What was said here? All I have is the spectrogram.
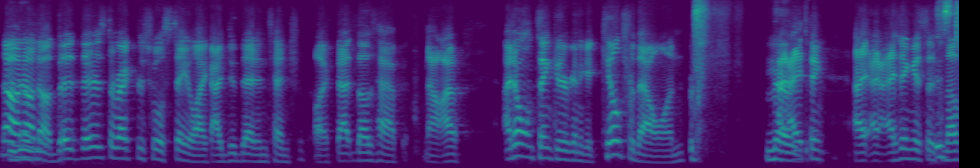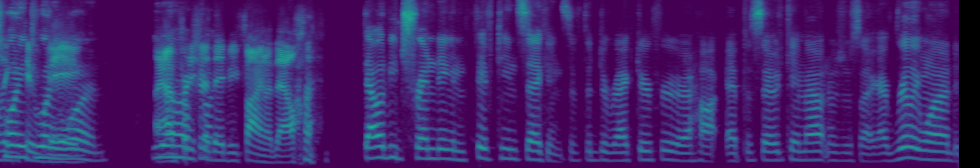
No, no, no. There's directors who will say like, "I did that intentionally." Like that does happen. Now, I, I don't think they're gonna get killed for that one. no, I, I think, I- I, think it's it's, it's nothing too big. You Like, know I'm pretty sure they'd be fine with that one. That would be trending in 15 seconds if the director for a hot episode came out and was just like, I really wanted to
